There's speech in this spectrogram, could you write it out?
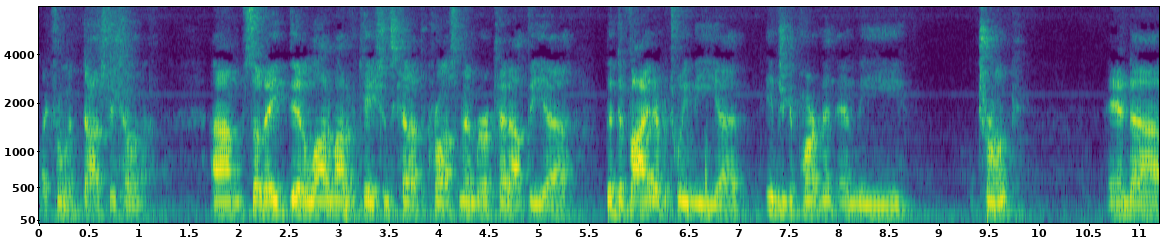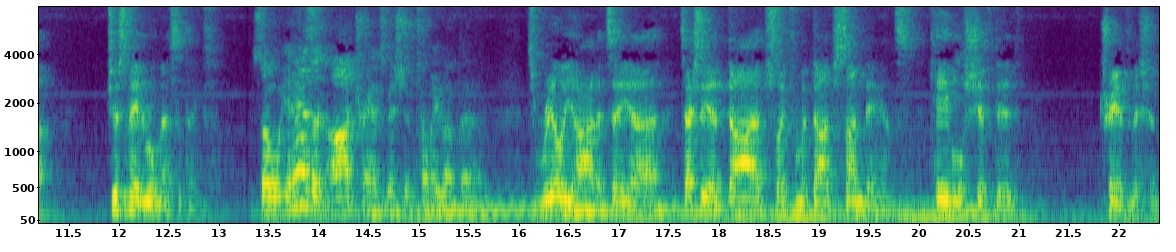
like from a Dodge Daytona. Um, so they did a lot of modifications, cut out the cross member, cut out the uh, the divider between the uh, engine compartment and the trunk, and uh, just made a real mess of things. So it has an odd transmission. Tell me about that. It's really odd. It's a uh, it's actually a Dodge like from a Dodge Sundance cable shifted transmission.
